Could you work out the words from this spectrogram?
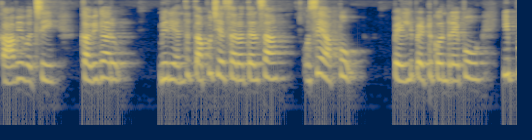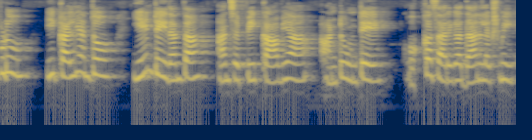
కావ్య వచ్చి కవిగారు మీరు ఎంత తప్పు చేశారో తెలుసా? ఒసే అప్పు. పెళ్ళి పెట్టుకొని రేపు ఇప్పుడు ఈ కళ్యాణ్తో ఏంటి ఇదంతా? అని చెప్పి కావ్య అంటూ ఉంటే ఒక్కసారిగా దానిలక్ష్మి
